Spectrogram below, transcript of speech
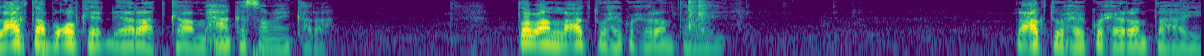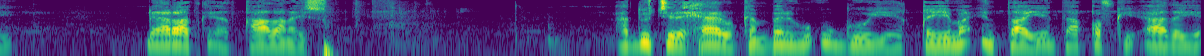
Lacagtaa boqolkee dheeraadkaa maxaan ka samayn karaa? Dabcan lacagtu waxay ku xiran tahay lacagtu waxay ku xiran tahay dheeraadka eed qaadanayso hadduu jira xeeru kambanigu u gooyey qiimo intaa iyo intaa qofkii aadaya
